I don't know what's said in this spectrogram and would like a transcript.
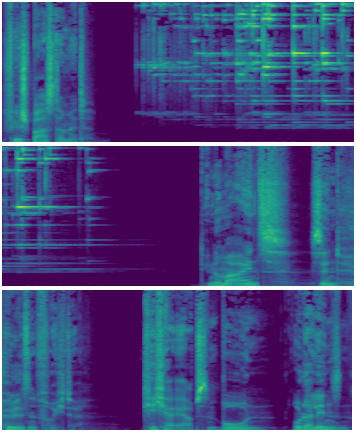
Viel Spaß damit! Nummer eins sind Hülsenfrüchte, Kichererbsen, Bohnen oder Linsen.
